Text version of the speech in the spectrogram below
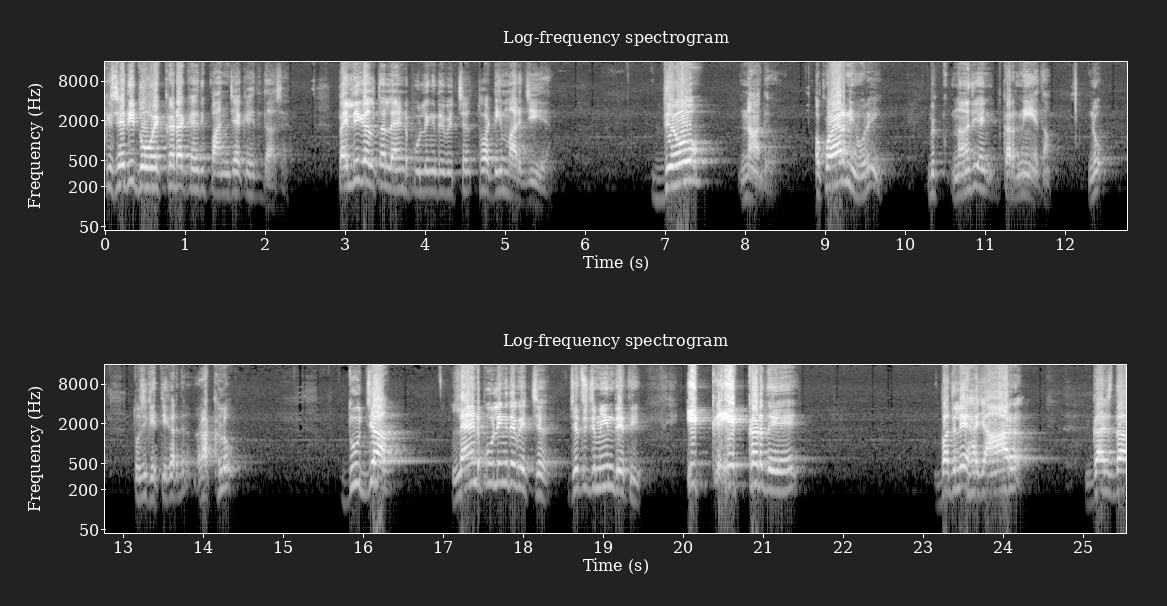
ਕਿਸੇ ਦੀ 2 ਏਕੜ ਹੈ, ਕਿਸੇ ਦੀ 5 ਹੈ, ਕਿਸੇ ਦੀ 10 ਹੈ। ਪਹਿਲੀ ਗੱਲ ਤਾਂ ਲੈਂਡ ਪੂਲਿੰਗ ਦੇ ਵਿੱਚ ਤੁਹਾਡੀ ਮਰਜ਼ੀ ਹੈ। ਦਿਓ ਨਾ ਦਿਓ। ਅਕਵਾਇਰ ਨਹੀਂ ਹੋ ਰਹੀ। ਨਾ ਜੀ ਕਰਨੀ ਹੈ ਤਾਂ। ਨੋ, ਤੁਸੀਂ ਖੇਤੀ ਕਰਦੇ ਰੱਖ ਲਓ। ਦੂਜਾ ਲੈਂਡ ਪੂਲਿੰਗ ਦੇ ਵਿੱਚ ਜੇ ਤੁਸੀਂ ਜ਼ਮੀਨ ਦੇਤੀ 1 ਏਕੜ ਦੇ ਬਦਲੇ ਹਜ਼ਾਰ ਗਜ਼ ਦਾ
